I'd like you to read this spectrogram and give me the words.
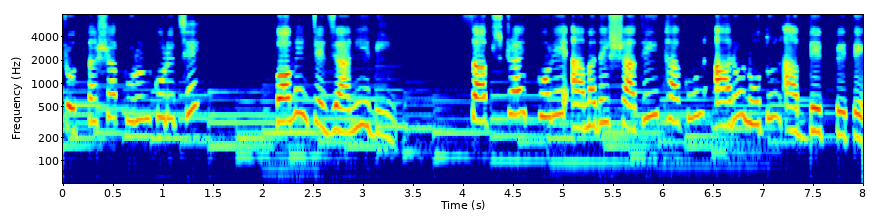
প্রত্যাশা পূরণ করেছে? কমেন্টে জানিয়ে দিন। সাবস্ক্রাইব করে আমাদের সাথেই থাকুন আরও নতুন আপডেট পেতে।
